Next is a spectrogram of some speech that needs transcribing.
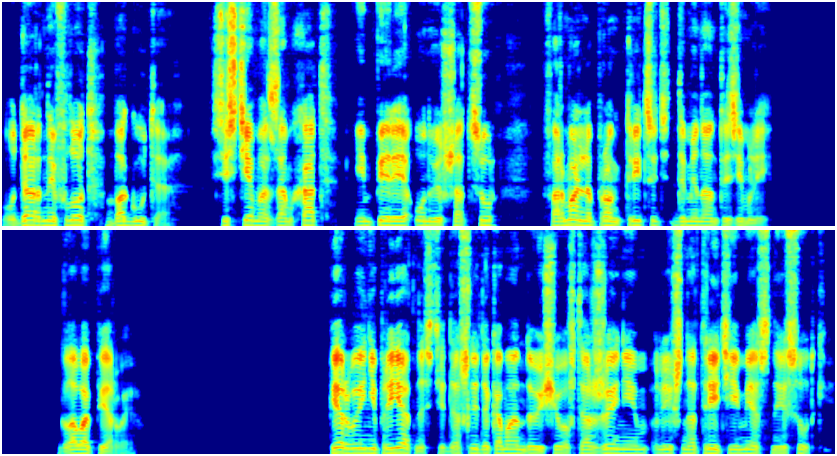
Ударный флот «Багута», система «Замхат», империя «Унвиш-Шатсур», формально пронг-30, доминанты Земли. Глава 1. Первые неприятности дошли до командующего вторжением лишь на третьи местные сутки,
